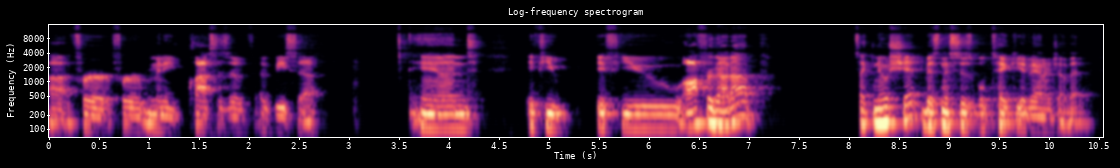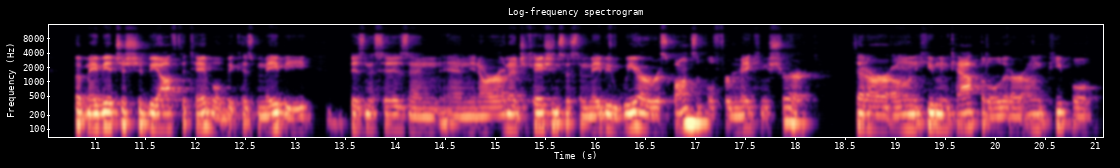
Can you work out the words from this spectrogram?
uh, for, for many classes of, of visa. And if you if you offer that up, it's like no shit, businesses will take advantage of it but maybe it just should be off the table because maybe businesses and and you know our own education system maybe we are responsible for making sure that our own human capital that our own people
